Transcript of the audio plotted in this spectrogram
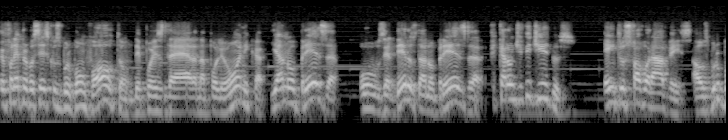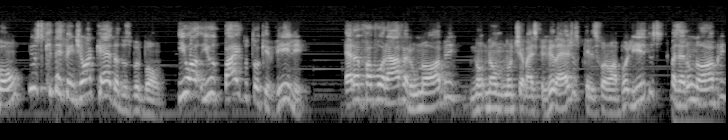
Eu falei para vocês que os Bourbon voltam depois da era napoleônica e a nobreza, ou os herdeiros da nobreza, ficaram divididos entre os favoráveis aos Bourbon e os que defendiam a queda dos Bourbon. E o, e o pai do Tocqueville era favorável, era um nobre, não, não, não tinha mais privilégios, porque eles foram abolidos, mas era um nobre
